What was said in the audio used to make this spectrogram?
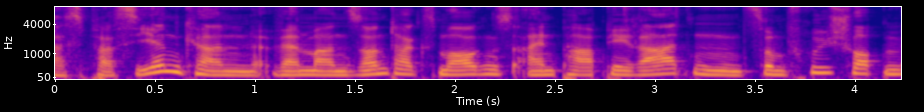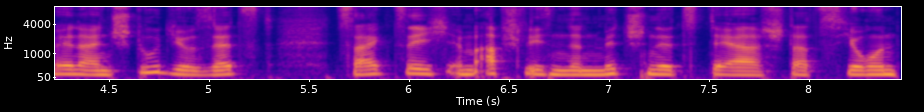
Was passieren kann, wenn man sonntags morgens ein paar Piraten zum Frühshoppen in ein Studio setzt, zeigt sich im abschließenden Mitschnitt der Station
